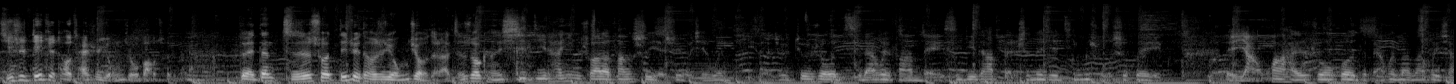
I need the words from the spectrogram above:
其实 digital 才是永久保存的。对，但只是说 digital 是永久的了，只是说可能 CD 它印刷的方式也是有一些问题的，就就是说磁带会发霉，CD 它本身那些金属是会呃氧化，还是说或者怎么样会慢慢会消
